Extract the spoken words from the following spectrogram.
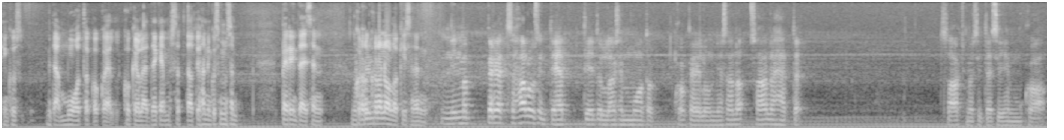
niin kuin, mitään muotokokeiluja tekemässä, että oot ihan niin semmoisen perinteisen No no, kronologisen, Niin mä periaatteessa halusin tehdä tietynlaisen muotokokeilun ja saa, saa nähdä, että saaks mä sitä siihen mukaan.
